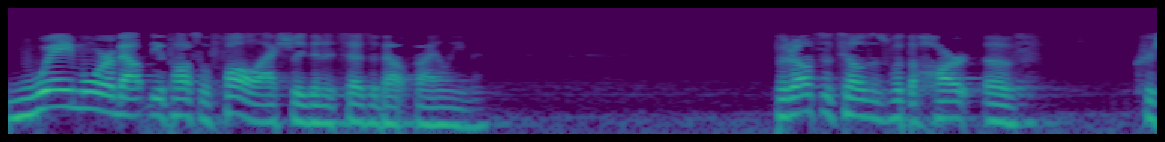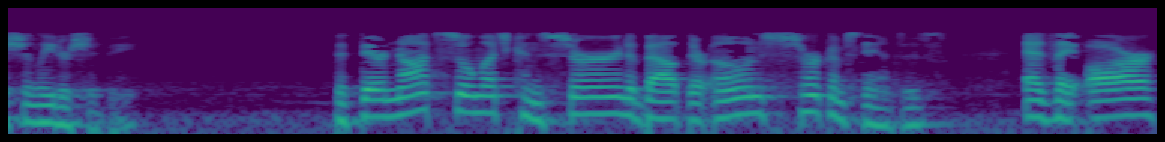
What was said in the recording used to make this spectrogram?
way more about the Apostle Paul, actually, than it says about Philemon. But it also tells us what the heart of Christian leaders should be. That they're not so much concerned about their own circumstances as they are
